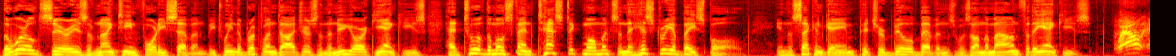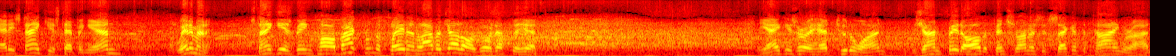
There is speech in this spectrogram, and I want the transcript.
The World Series of 1947 between the Brooklyn Dodgers and the New York Yankees had two of the most fantastic moments in the history of baseball. In the second game, pitcher Bill Bevens was on the mound for the Yankees. Well, Eddie Stanky is stepping in. Wait a minute. Stanky is being called back from the plate, and Lavagetto goes up to hit. The Yankees are ahead two to one. Gionfriddo, the pinch runners at second, the tying run.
